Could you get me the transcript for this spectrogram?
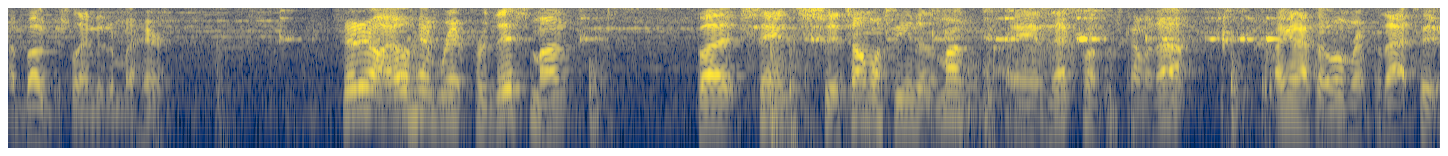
A bug just landed in my hair. No, no, no. I owe him rent for this month, but since it's almost the end of the month and next month is coming up, I'm gonna have to owe him rent for that too.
